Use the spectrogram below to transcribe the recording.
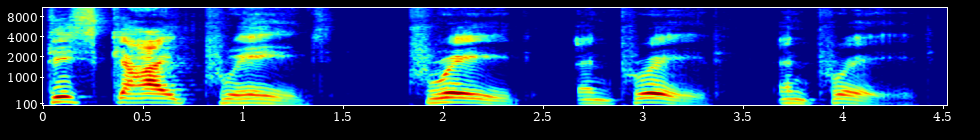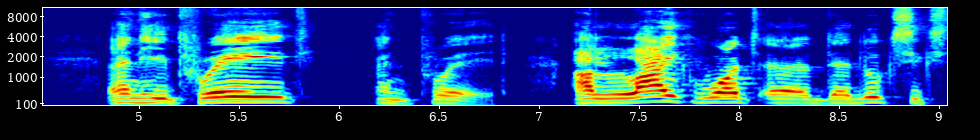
This guy prayed, prayed and prayed and prayed, and he prayed and prayed. I like what uh, the Luke 6,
